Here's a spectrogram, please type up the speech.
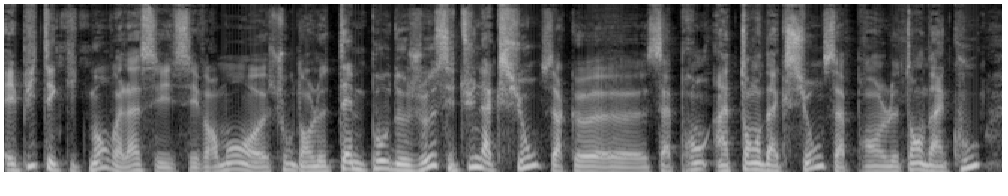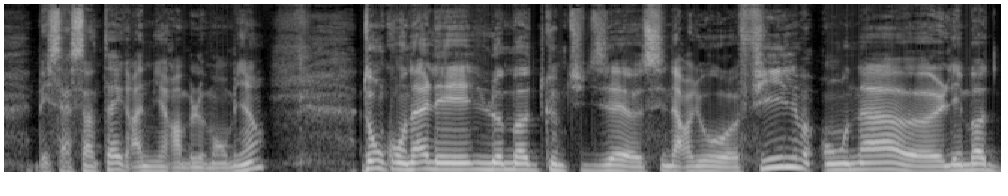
Et puis techniquement, voilà, c'est vraiment, euh, je trouve, dans le tempo de jeu, c'est une action, c'est-à-dire que ça prend un temps d'action, ça prend le temps d'un coup, mais ça s'intègre admirablement bien. Donc on a les, le mode, comme tu disais, euh, scénario euh, film, on a euh, les modes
